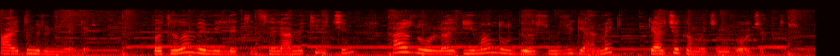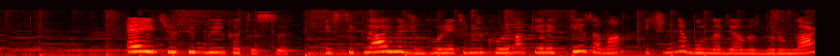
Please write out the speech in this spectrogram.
aydın ürünleridir. Vatanın ve milletin selameti için her zorluğa iman dolu göğsümüzü germek gerçek amacımız olacaktır. Ey Türk'ün büyük atısı! İstiklal ve cumhuriyetimizi korumak gerektiği zaman içinde bulunacağımız durumlar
